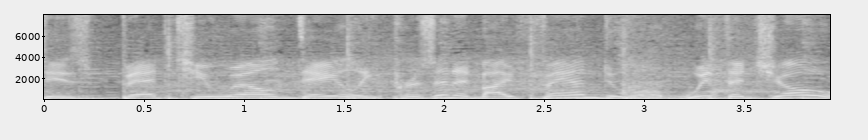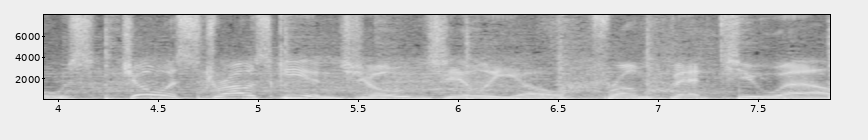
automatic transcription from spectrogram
Is BetQL Daily, presented by FanDuel with the Joes, Joe Ostrowski and Joe Giglio from BetQL.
